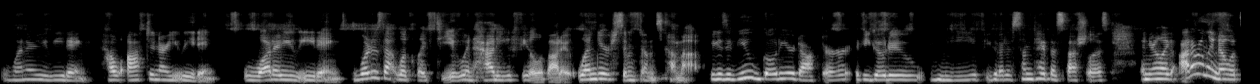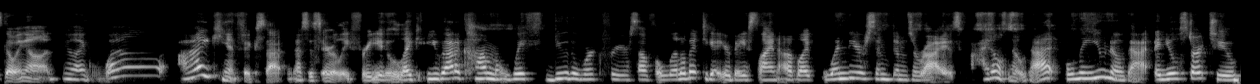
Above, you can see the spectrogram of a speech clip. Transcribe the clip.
when are you eating? How often are you eating? What are you eating? What does that look like to you? And how do you feel about it? When do your symptoms come up? Because if you go to your doctor, if you go to me, if you go to some type of specialist, and you're like, I don't really know what's going on, you're like, well, I can't fix that necessarily for you. Like, you got to come with, do the work for yourself a little bit to get your baseline of like, when do your symptoms arise? I don't know that. Only you know that. And you'll start to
